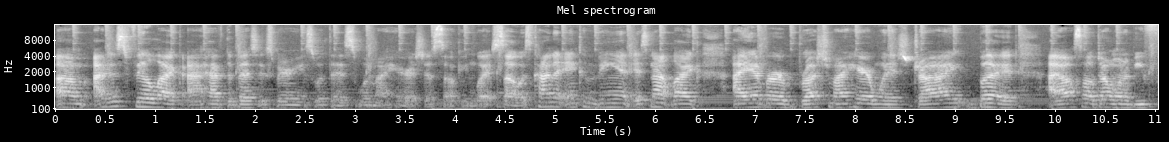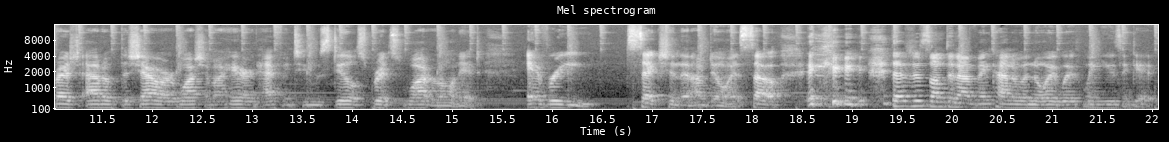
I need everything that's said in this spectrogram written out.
Um, I just feel like I have the best experience with this when my hair is just soaking wet. So it's kind of inconvenient. It's not like I ever brush my hair when it's dry, but I also don't want to be fresh out of the shower washing my hair and having to still spritz water on it every section that I'm doing. So that's just something I've been kind of annoyed with when using it.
